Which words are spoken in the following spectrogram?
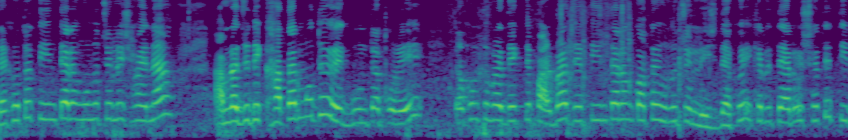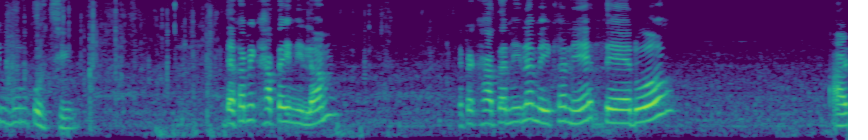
দেখো তো, তিন তেরো উনচল্লিশ হয় না? আমরা যদি খাতার মধ্যে এই গুণটা করি, তখন তোমরা দেখতে পারবা যে তিন তেরো কথায় উনচল্লিশ? দেখো, এখানে তেরোর সাথে তিন গুণ করছি। দেখো, আমি খাতায় নিলাম। একটা খাতা নিলাম, এখানে তেরো আর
